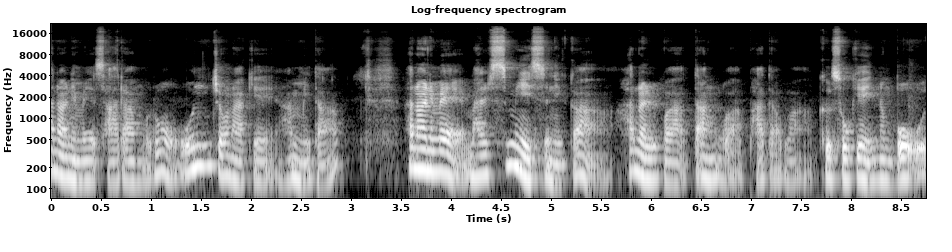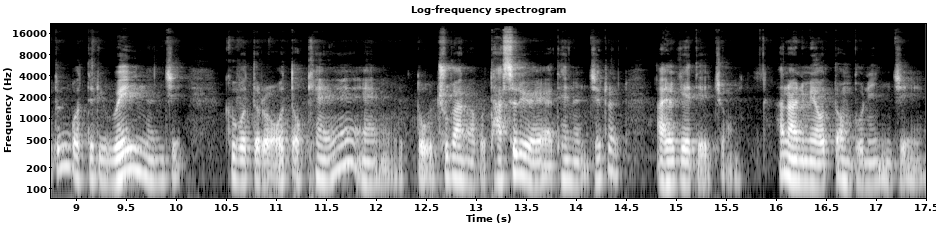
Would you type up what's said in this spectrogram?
하나님의 사람으로 온전하게 합니다. 하나님의 말씀이 있으니까 하늘과 땅과 바다와 그 속에 있는 모든 것들이 왜 있는지 그것들을 어떻게 또 주관하고 다스려야 되는지를 알게 되죠. 하나님이 어떤 분인지,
